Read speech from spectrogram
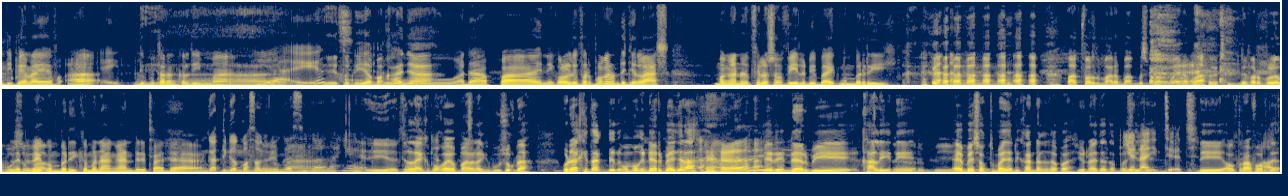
di Piala FA Ya itu. di putaran kelima. Iya, Ya itu dia makanya. Uh, ada apa ini? Kalau Liverpool kan udah jelas menganut filosofi lebih baik memberi, Watford kemarin bagus bang mainnya bang. Liverpoolnya busuk lebih baik bang. memberi kemenangan daripada Enggak 3-0 juga menerima. sih kalahnya ya. Iya jelek pokoknya kemarin lagi busuk dah. Udah kita ngomongin derby aja lah. Jadi derby kali ini, Derby. eh besok tuh mainnya di kandang siapa? United apa City? United. Di Old Trafford ya.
